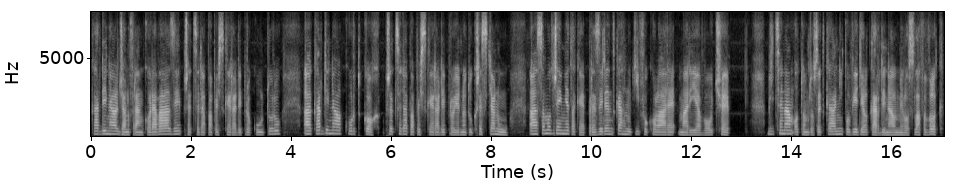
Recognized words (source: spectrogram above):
kardinál Gianfranco Ravázi, předseda Papežské rady pro kulturu a kardinál Kurt Koch, předseda Papežské rady pro jednotu křesťanů a samozřejmě také prezidentka hnutí Focolare Maria Voce. Více nám o tomto setkání pověděl kardinál Miloslav Vlk,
